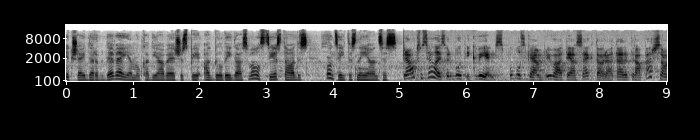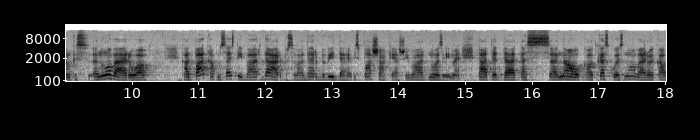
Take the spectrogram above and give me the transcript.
iekšēji darba devējam un kad jāvēršas pie atbildīgās valsts valsts iestādes un citas nianses. Trauksmes cēlējs var būt ik viens publiskajā un privātajā sektorā. Tātad kā persona, kas novēro kādu pārkāpumu saistībā ar darbu, savā darba vidē, visplašākajā šī vārda nozīmē. Tātad tas nav kaut kas, ko es novēroju kā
